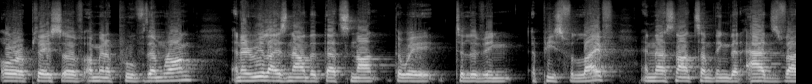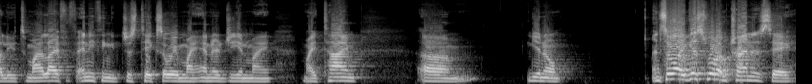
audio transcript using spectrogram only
or a place of I'm going to prove them wrong. And I realize now that that's not the way to living a peaceful life, and that's not something that adds value to my life. If anything, it just takes away my energy and my my time. Um, you know, and so I guess what I'm trying to say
